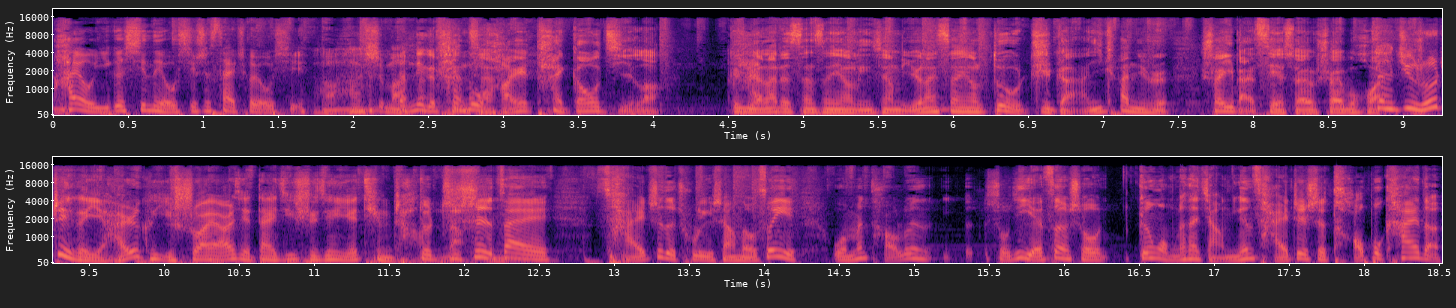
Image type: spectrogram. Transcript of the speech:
还有一个新的游戏是赛车游戏啊，是吗？那个屏幕还是太高级了。跟原来的三三幺零相比，原来三幺都有质感，一看就是摔一百次也摔摔不坏。但据说这个也还是可以摔，而且待机时间也挺长。就只是在材质的处理上头，所以我们讨论手机颜色的时候，跟我们刚才讲，你跟材质是逃不开的。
